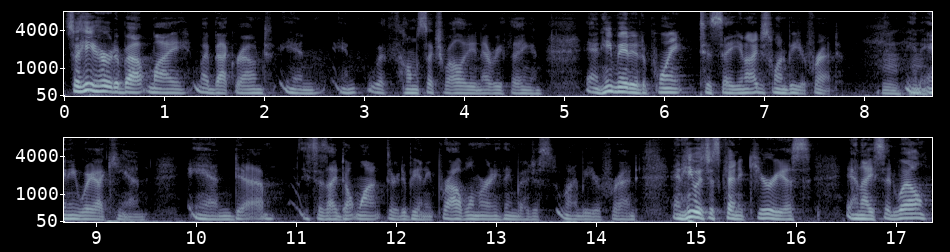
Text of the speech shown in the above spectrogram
So he heard about my, my background in, in with homosexuality and everything. And, and he made it a point to say, you know, I just want to be your friend mm-hmm. in any way I can. And, uh, he says, I don't want there to be any problem or anything, but I just want to be your friend. And he was just kind of curious. And I said, well,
